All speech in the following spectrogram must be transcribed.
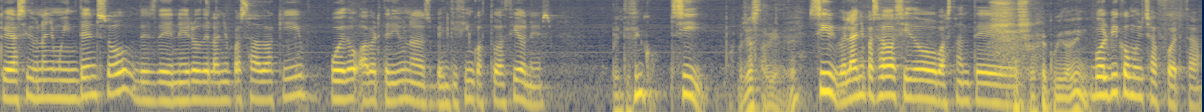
que ha sido un año muy intenso, desde enero del año pasado aquí, puedo haber tenido unas 25 actuaciones. ¿25? Sí, Pues ya está bien, ¿eh? sí, el año pasado ha sido bastante... Eh, cuidadín. Volví con mucha fuerza.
